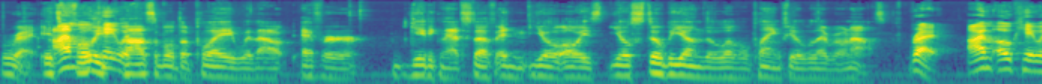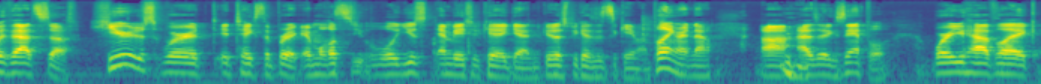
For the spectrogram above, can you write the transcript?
Right. It's I'm fully okay possible to play without ever getting that stuff, and you'll always you'll still be on the level playing field with everyone else. Right. I'm okay with that stuff. Here's where it, it takes the break, and we'll let's we'll use NBA 2K again, just because it's a game I'm playing right now, uh, as an example, where you have like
